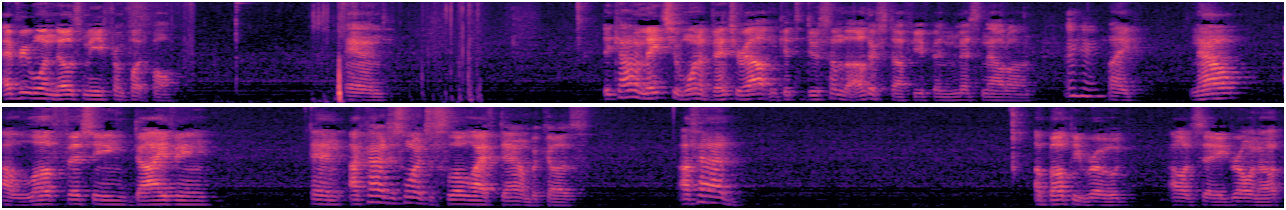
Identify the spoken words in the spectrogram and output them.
everyone knows me from football. And it kind of makes you want to venture out and get to do some of the other stuff you've been missing out on. Mm-hmm. Like now, I love fishing, diving, and I kind of just wanted to slow life down because I've had a bumpy road, I would say, growing up.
